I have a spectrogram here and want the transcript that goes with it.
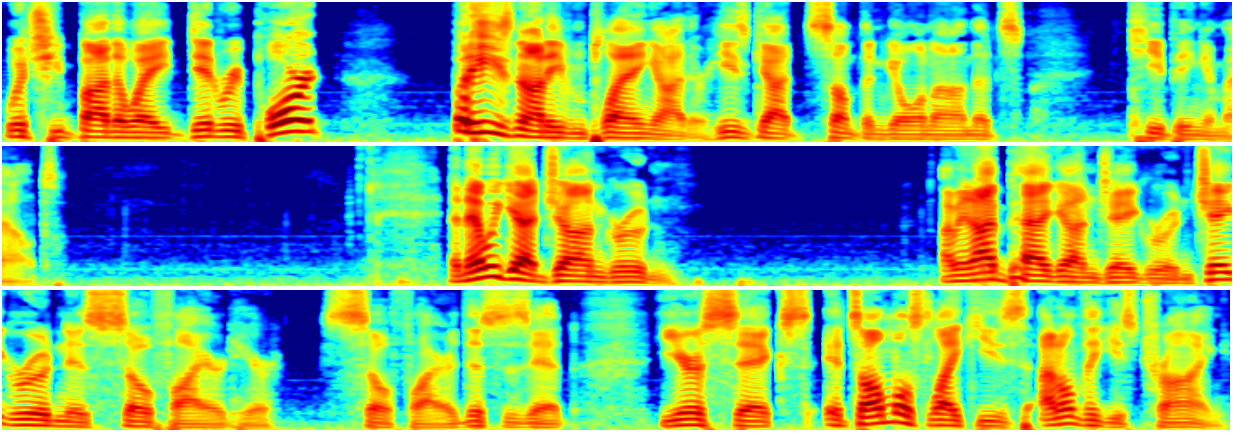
Which he, by the way, did report, but he's not even playing either. He's got something going on that's keeping him out. And then we got Jon Gruden. I mean, I bag on Jay Gruden. Jay Gruden is so fired here. So fired. This is it. Year six. It's almost like he's, I don't think he's trying.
